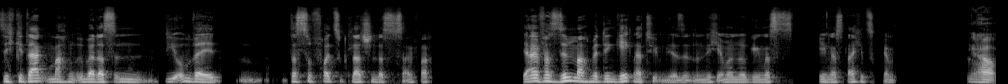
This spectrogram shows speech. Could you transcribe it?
sich Gedanken machen über das in die Umwelt, das so voll zu klatschen, dass es einfach, ja, einfach Sinn macht mit den Gegnertypen, die da sind und nicht immer nur gegen das, gegen das Gleiche zu kämpfen. Ja,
